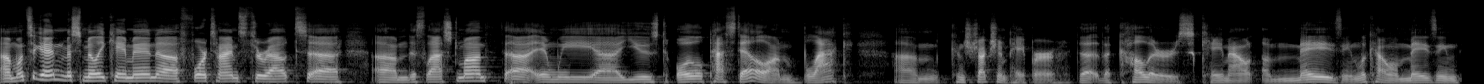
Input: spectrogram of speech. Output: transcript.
Um, once again, Miss Millie came in uh, four times throughout um, this last month, and we used oil pastel on black black um, construction paper. The, the colors came out amazing. Look how amazing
